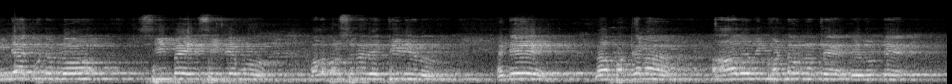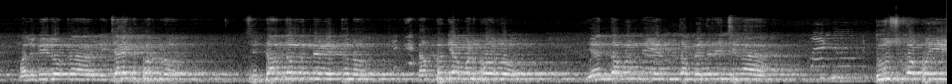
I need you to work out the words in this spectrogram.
ఇండియా కూటమిలో సిపిఐ సిపిఎం బలపరుస్తున్న వ్యక్తి నేను. అంటే నా పక్కన ఆలోని కొండ ఉన్నట్లే మీరు ఉంటే మళ్ళీ మీరు ఒక నిజాయితీ పనులు సిద్ధాంతం ఉన్న వ్యక్తులు డబ్బుకి అమ్ముడుకోరు ఎంతమంది ఎంత బెదిరించినా దూసుకోపోయి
